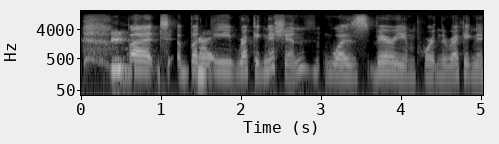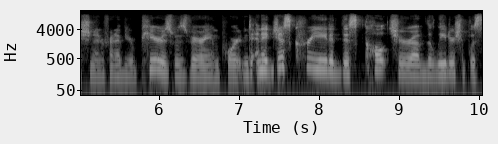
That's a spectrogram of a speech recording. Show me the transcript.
but but right. the recognition was very important. The recognition in front of your peers was very important. And it just created this culture of the leadership was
